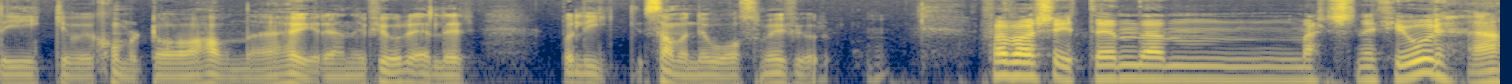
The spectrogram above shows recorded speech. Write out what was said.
de ikke kommer til å havne høyere enn i fjor, eller på like, samme nivå som i fjor. Får jeg bare skyte inn den matchen i fjor Ja.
